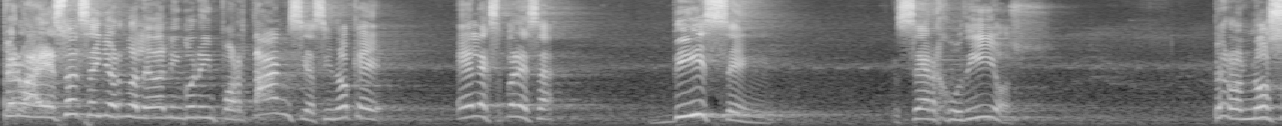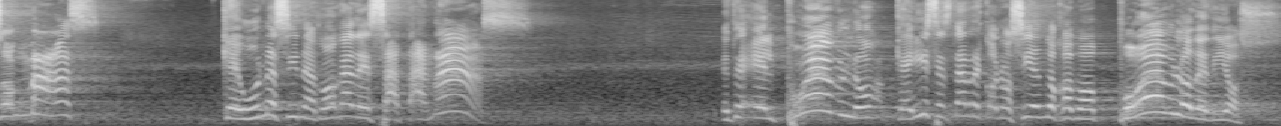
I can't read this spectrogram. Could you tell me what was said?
Pero a eso el Señor no le da ninguna importancia, sino que Él expresa, dicen ser judíos, pero no son más que una sinagoga de Satanás el pueblo que ahí se está reconociendo como pueblo de Dios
